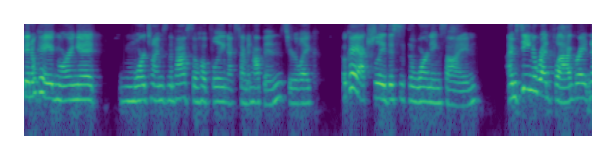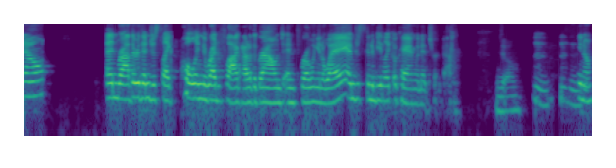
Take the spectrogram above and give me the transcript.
been okay ignoring it more times in the past so hopefully next time it happens you're like okay actually this is the warning sign i'm seeing a red flag right now and rather than just like pulling the red flag out of the ground and throwing it away i'm just going to be like okay i'm going to turn back Yeah. Mm-hmm. you know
